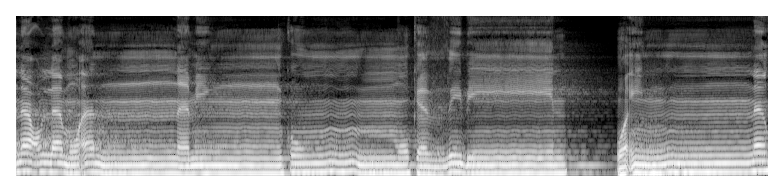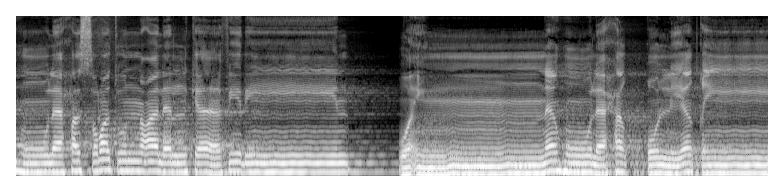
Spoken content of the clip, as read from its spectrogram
لنعلم ان منكم مكذبين وانه لحسره على الكافرين وانه لحق اليقين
